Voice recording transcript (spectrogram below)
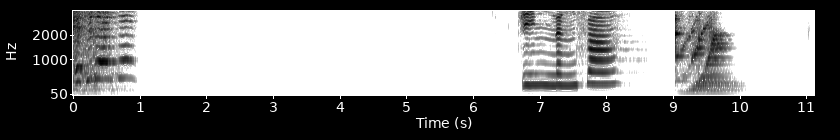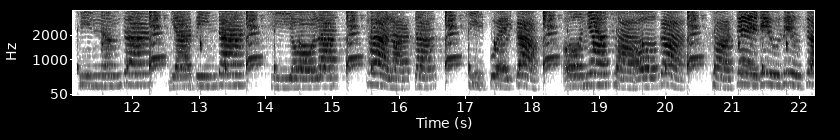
开始了。金两衫，金两衫，四五六，拍六搭，七八九，乌鸟带乌狗，带底溜溜走。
